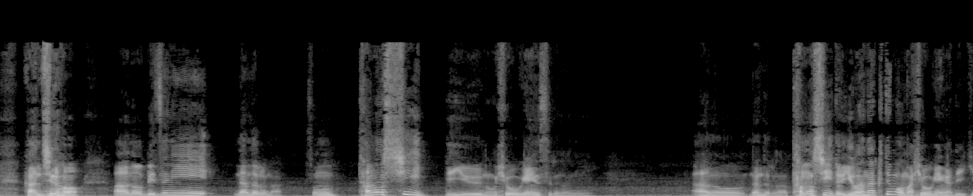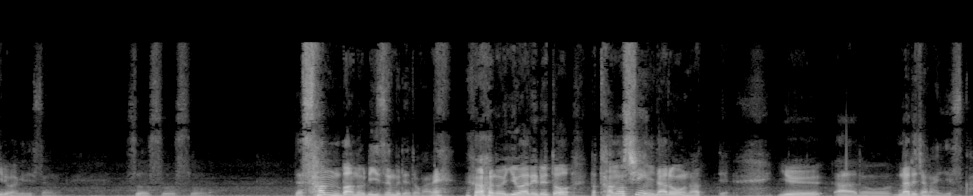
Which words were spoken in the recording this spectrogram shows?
感じの、あの別に、なんだろうな、その楽しいっていうのを表現するのに、あの、なんだろうな、楽しいと言わなくてもまあ表現ができるわけですよね。そうそうそう。でサンバのリズムでとかね、あの、言われると、楽しいんだろうなっていう、あの、なるじゃないですか。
